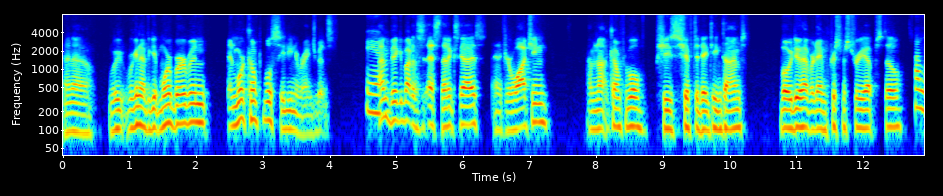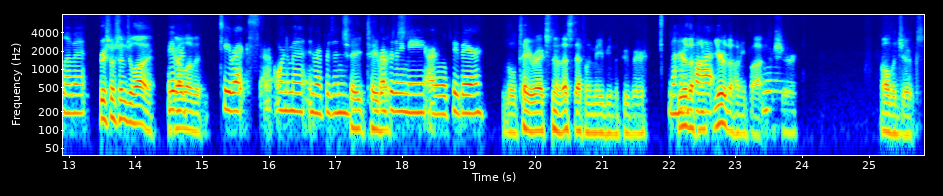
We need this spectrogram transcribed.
I know we, we're going to have to get more bourbon and more comfortable seating arrangements. Yeah. I'm big about aesthetics, guys. And if you're watching, I'm not comfortable. She's shifted 18 times, but we do have our damn Christmas tree up still. I love it. Christmas in July. I love it. T Rex ornament and represent, T- representing me, our little Pooh Bear. Little T Rex. No, that's definitely me being the Pooh Bear. The you're the pot. you're the honey pot for mm-hmm. sure. All the jokes.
